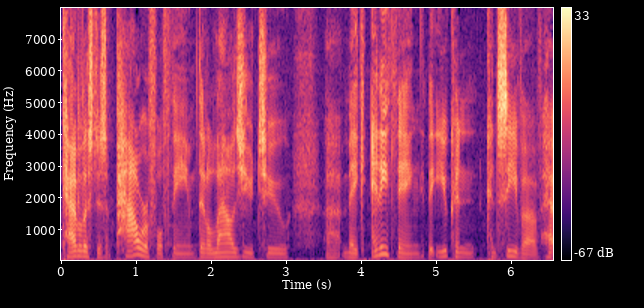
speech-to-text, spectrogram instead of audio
Catalyst is a powerful theme that allows you to uh, make anything that you can conceive of ha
